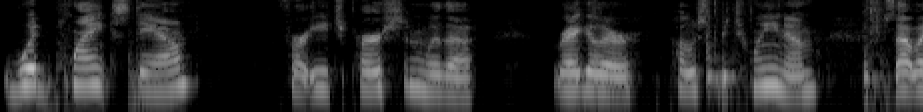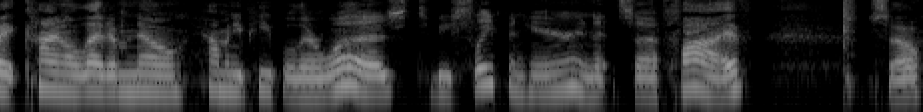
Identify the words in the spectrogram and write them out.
wood planks down for each person with a regular post between them. So that way it kind of let them know how many people there was to be sleeping here. And it's uh, five. So,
